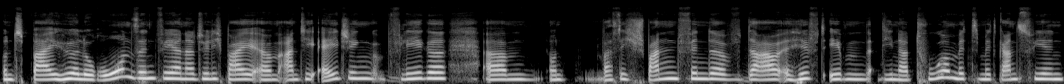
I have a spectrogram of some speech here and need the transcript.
Und bei Hyaluron sind wir natürlich bei ähm, Anti-Aging-Pflege ähm, und was ich spannend finde, da hilft eben die Natur mit, mit ganz vielen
